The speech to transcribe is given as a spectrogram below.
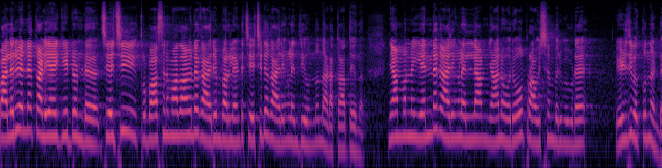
പലരും എന്നെ കളിയാക്കിയിട്ടുണ്ട്. ചേച്ചി കൃപാസന മാതാവിന്റെ കാര്യം പറയില്ല എന്റെ ചേച്ചിയുടെ കാര്യങ്ങൾ എന്തി ഒന്നും നടക്കാത്തതെന്ന് ഞാൻ പറഞ്ഞു എന്റെ കാര്യങ്ങളെല്ലാം ഞാൻ ഓരോ പ്രാവശ്യം വരുമ്പോൾ ഇവിടെ എഴുതി വെക്കുന്നുണ്ട്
